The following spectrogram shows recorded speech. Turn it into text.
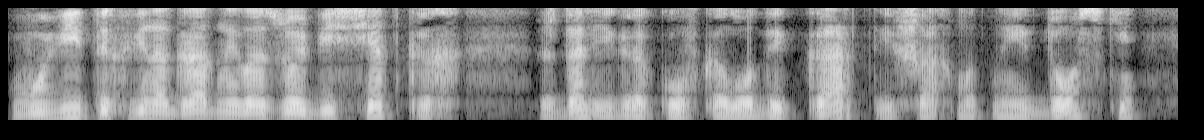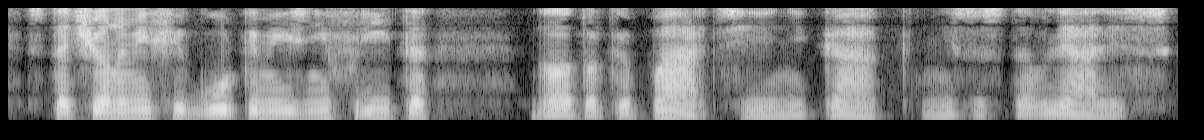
В увитых виноградной лозой беседках ждали игроков колоды карт и шахматные доски с точенными фигурками из нефрита, но только партии никак не составлялись.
